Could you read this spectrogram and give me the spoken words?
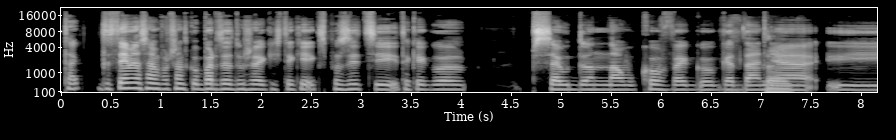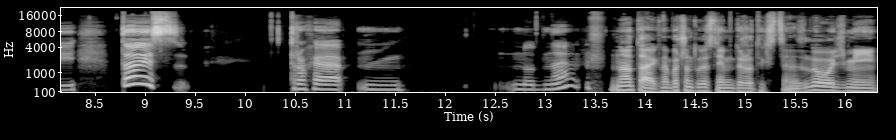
Tak, dostajemy na samym początku bardzo dużo jakiejś takiej ekspozycji, takiego pseudonaukowego gadania i to jest trochę mm, nudne. No tak, na początku dostajemy dużo tych scen z ludźmi,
